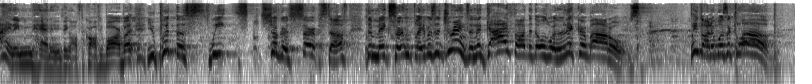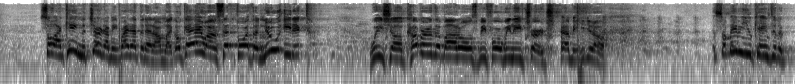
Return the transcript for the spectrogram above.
I ain't even had anything off the coffee bar, but you put the sweet sugar syrup stuff to make certain flavors of drinks. And the guy thought that those were liquor bottles. He thought it was a club. So I came to church. I mean, right after that, I'm like, okay, well, set forth a new edict. We shall cover the bottles before we leave church. I mean, you know. So maybe you came to the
